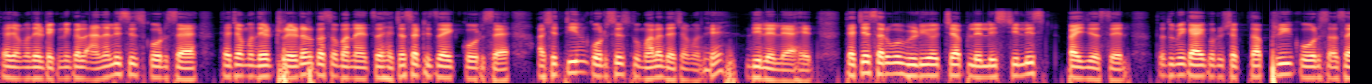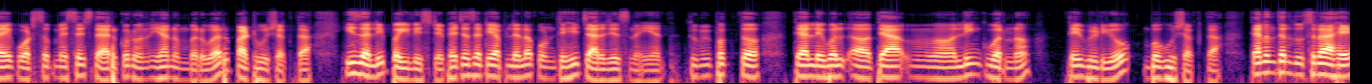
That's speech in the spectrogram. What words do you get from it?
त्याच्यामध्ये टेक्निकल ॲनालिसिस कोर्स आहे त्याच्यामध्ये ट्रेडर कसं बनायचं ह्याच्यासाठीचा एक कोर्स आहे असे तीन कोर्सेस तुम्हाला त्याच्यामध्ये दिलेले आहेत. त्याचे सर्व व्हिडिओच्या प्लेलिस्टची लिस्ट पाहिजे असेल तर तुम्ही काय करू शकता? फ्री कोर्स असा एक व्हॉट्सअप मेसेज तयार करून या नंबरवर पाठवू शकता. ही झाली पहिली स्टेप ह्याच्यासाठी आपल्याला कोणतेही चार्जेस नाही आहेत. तुम्ही फक्त त्या लेवल त्या लिंकवरनं ते व्हिडिओ बघू शकता. त्यानंतर दुसरं आहे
